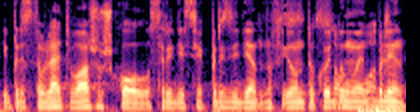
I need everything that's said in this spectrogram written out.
и представлять вашу школу среди всех президентов. И он такой So думает, what? блин,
